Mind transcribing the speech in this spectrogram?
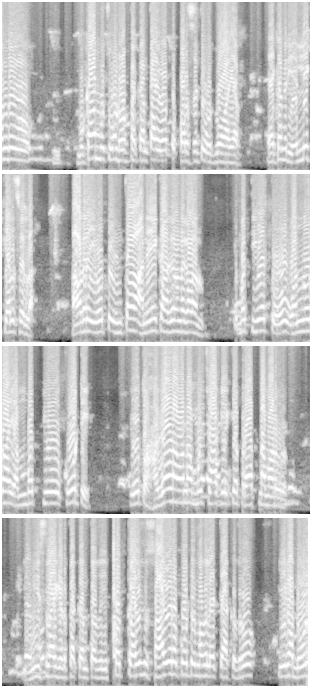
ಒಂದು ಮುಖ ಮುಚ್ಕೊಂಡು ಹೋಗ್ತಕ್ಕಂತ ಇವತ್ತು ಪರಿಸ್ಥಿತಿ ಉದ್ಭವ ಆಗ್ಯದ. ಯಾಕಂದ್ರೆ ಎಲ್ಲಿ ಕೆಲಸ ಇಲ್ಲ. ಆದ್ರೆ ಇವತ್ತು ಇಂಥ ಅನೇಕ ಹಗರಣಗಳನ್ನು, ಮತ್ತೆ ಇವತ್ತು ಒಂದೂರ ಎಂಬತ್ತೇಳು ಕೋಟಿ ಇವತ್ತು ಹಗರಣವನ್ನ ಮುಚ್ಚಿ ಹಾಕ್ಲಿಕ್ಕೆ ಪ್ರಯತ್ನ ಮಾಡಿದ್ರು. ಮೀಸಲಾಗಿ ಇಡ್ತಕ್ಕಂಥದ್ದು ಇಪ್ಪತ್ತೈದು ಸಾವಿರ ಕೋಟಿ ಮೊದಲು ಎತ್ತಿ ಹಾಕಿದ್ರು, ಈಗ ನೂರ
